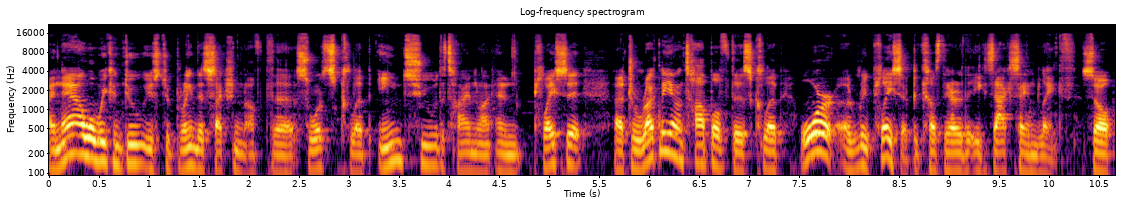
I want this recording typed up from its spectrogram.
And now what we can do is to bring this section of the source clip into the timeline and place it uh, directly on top of this clip or uh, replace it because they are the exact same length. So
